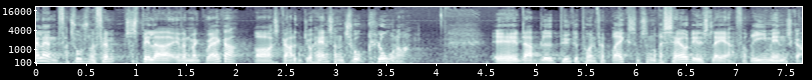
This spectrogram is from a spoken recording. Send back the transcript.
Island fra 2005, så spiller Evan McGregor og Scarlett Johansson to kloner, øh, der er blevet bygget på en fabrik som sådan en reservedelslager for rige mennesker.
